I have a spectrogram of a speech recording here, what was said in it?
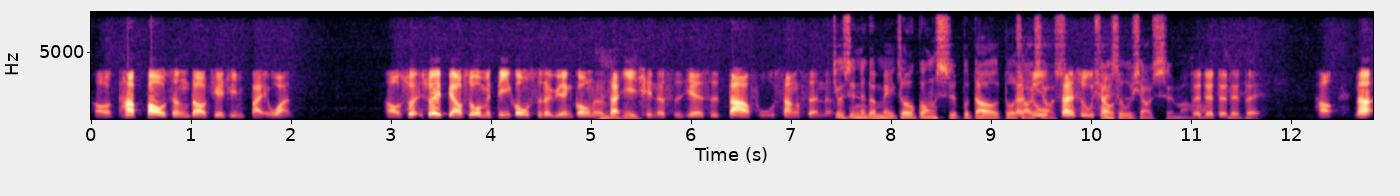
哦，他暴增到接近百万，好，所以所以表示我们低工时的员工呢，在疫情的时间是大幅上升的，就是那个每周工时不到多少小时，三十五三十五小时嘛，对对对对对，好，那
